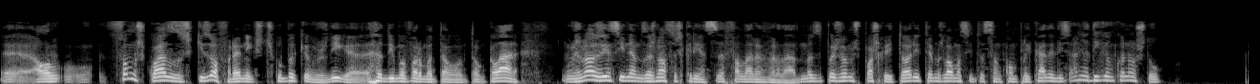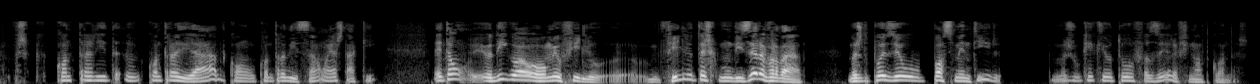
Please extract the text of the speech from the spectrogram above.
uh, somos quase esquizofrénicos, desculpa que eu vos diga de uma forma tão, tão clara. Mas nós ensinamos as nossas crianças a falar a verdade, mas depois vamos para o escritório e temos lá uma situação complicada e diz, olha, digam que eu não estou. Mas que contrariedade, contrariedade contradição é esta aqui? Então, eu digo ao meu filho, filho, tens que me dizer a verdade, mas depois eu posso mentir. Mas o que é que eu estou a fazer, afinal de contas?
